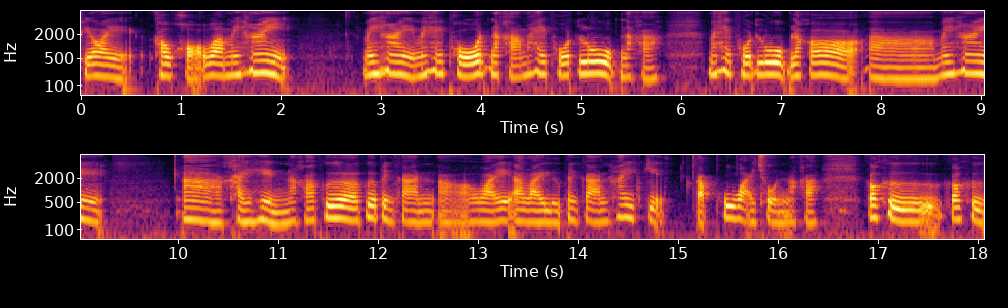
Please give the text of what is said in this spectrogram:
พี่อ้อยเขาขอว่าไม่ให้ไม่ให้ไม่ให้โพสต์นะคะ ไม่ให้โพสต์รูปนะคะ ไม่ให้โพสต์รูปแล้วก็ไม่ให้ใครเห็นนะคะ เพื่อเพื่อเป็นการไว้อะไรหรือเป็นการให้เกียรติ กับผู้วายชนนะคะ ก็คือก็คือ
